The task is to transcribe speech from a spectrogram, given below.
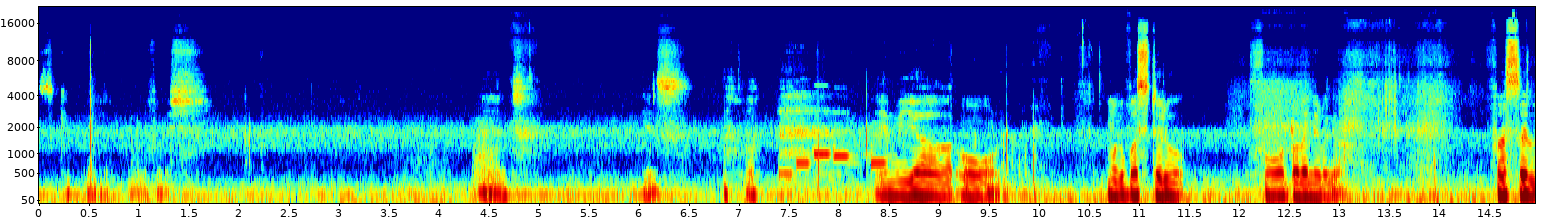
skip it refresh and yes and we are on നമുക്ക് ഫസ്റ്റ് ഒരു ഫോട്ടോ തന്നെ എടുക്കാം ഫസ്റ്റ് സെൽ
